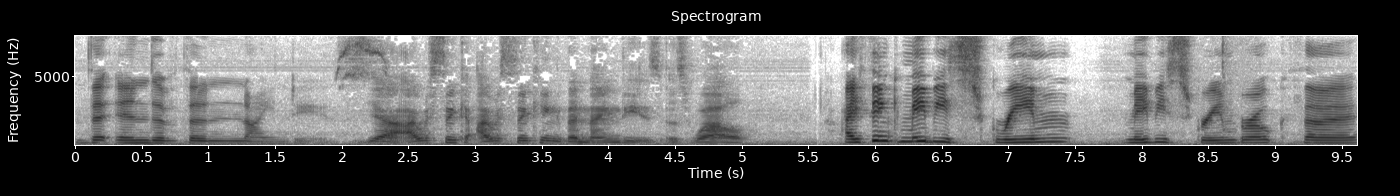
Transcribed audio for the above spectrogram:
the end of the 90s. Yeah, I was thinking. I was thinking the '90s as well. I think maybe Scream maybe Scream broke the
